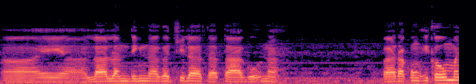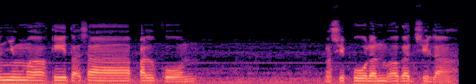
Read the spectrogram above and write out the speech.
ay ah, lalanding na agad sila, tatago na. Para kung ikaw man yung makakita sa palkon, masipulan mo agad sila,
